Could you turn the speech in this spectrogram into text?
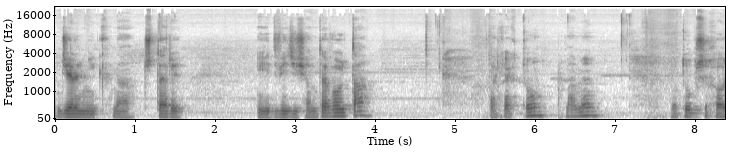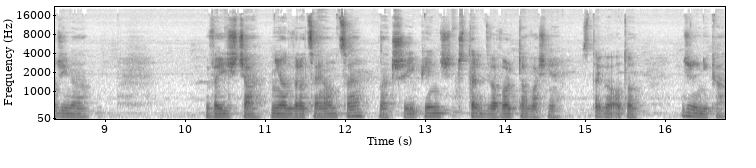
dzielnik na 4,2 V. Tak jak tu mamy. Bo tu przychodzi na wejścia nieodwracające na 3,5, 4,2 V właśnie z tego oto dzielnika.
